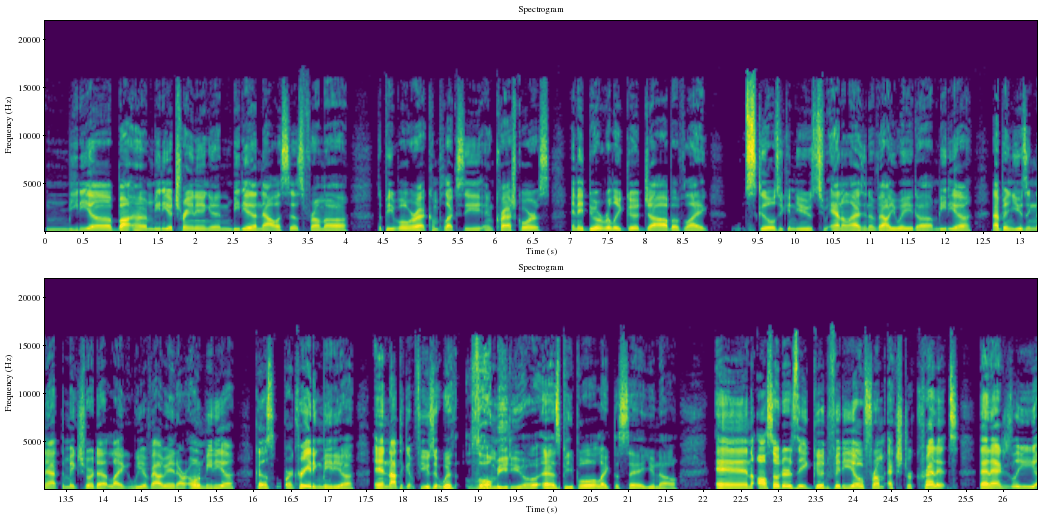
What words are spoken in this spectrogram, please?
media, uh, media training and media analysis from uh the people who are at Complexly and Crash Course, and they do a really good job of like skills you can use to analyze and evaluate uh, media. And I've been using that to make sure that like we evaluate our own media because we're creating media, and not to confuse it with the media as people like to say, you know. And also, there's a good video from Extra Credits that actually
